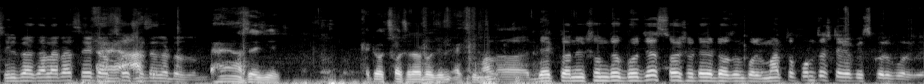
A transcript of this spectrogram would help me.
সিলভার কালার আছে এটা হ্যাঁ, ছয়শো টাকা ডজন। হ্যাঁ আছে এই যে এটাও ছশো টাকা ডর্জন একটি মাল। দেখতে অনেক সুন্দর গর্জাস ছয়শো টাকা ডজন পড়বে মাত্র পঞ্চাশ টাকা পিস করে পড়বে।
